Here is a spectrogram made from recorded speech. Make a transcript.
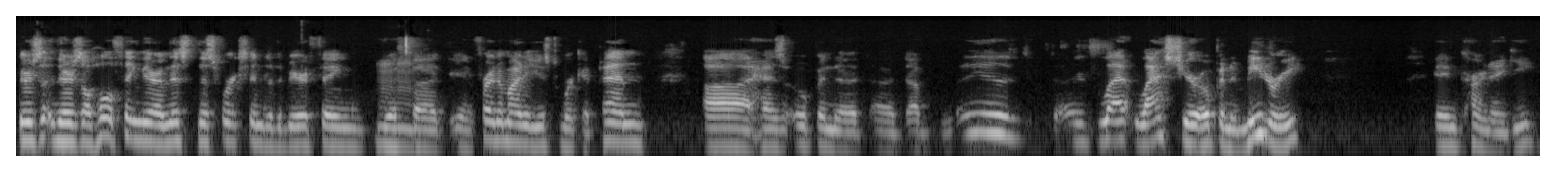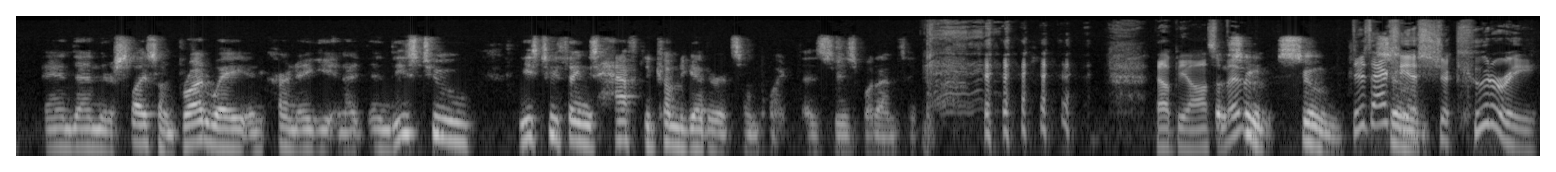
there's a, there's a whole thing there, and this this works into the beer thing. With uh, a friend of mine who used to work at Penn, uh, has opened a, a, a, uh, last year opened a meadery in Carnegie, and then there's Slice on Broadway in Carnegie, and I, and these two these two things have to come together at some point. Is, is what I'm thinking. that'll be awesome. So soon, soon. there's actually soon. a charcuterie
